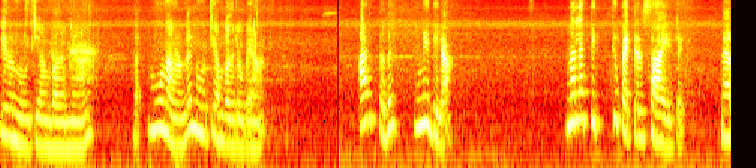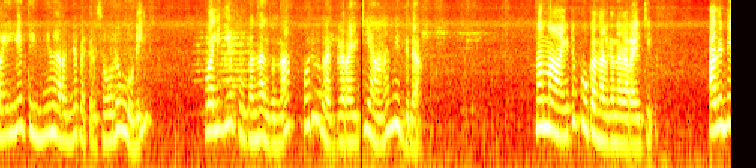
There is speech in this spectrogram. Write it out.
ഇത് നൂറ്റി അമ്പത് തന്നെയാണ് മൂന്നെണ്ണം ഉണ്ട് നൂറ്റി അമ്പത് രൂപയാണ്. അടുത്തത് മിഥില. നല്ല തിക്ക് പെറ്റൽസ് ആയിട്ട് നിറയെ തിങ്ങി നിറഞ്ഞ പെറ്റൽസോടുകൂടി വലിയ പൂക്കൾ നൽകുന്ന ഒരു റെഡ് വെറൈറ്റി ആണ് മിഥില. നന്നായിട്ട് പൂക്കൾ നൽകുന്ന വെറൈറ്റി അതിന്റെ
